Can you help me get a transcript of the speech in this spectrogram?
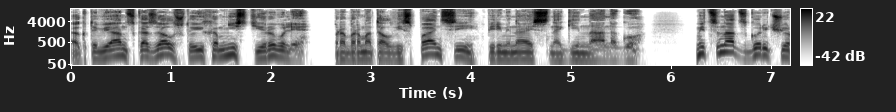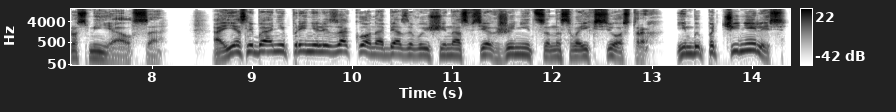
Октавиан сказал, что их амнистировали, — пробормотал Виспансий, переминаясь с ноги на ногу. Меценат с горечью рассмеялся. «А если бы они приняли закон, обязывающий нас всех жениться на своих сестрах, им бы подчинились?»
